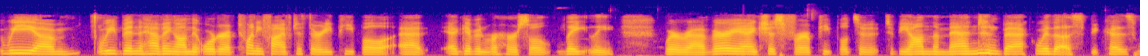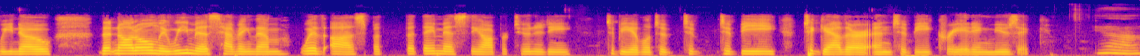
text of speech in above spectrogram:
we um, we've been having on the order of 25 to 30 people at a given rehearsal lately. We're uh, very anxious for people to, to be on the mend and back with us because we know that not only we miss having them with us, but but they miss the opportunity to be able to to to be together and to be creating music. Yeah.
